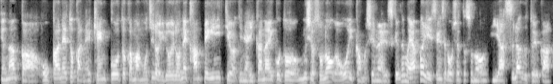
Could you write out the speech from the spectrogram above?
いやなんかお金とかね健康とか、まあ、もちろんいろいろね完璧にっていうわけにはいかないことむしろその方が多いかもしれないですけどでもやっぱり先生がおっしゃったその安らぐというか、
